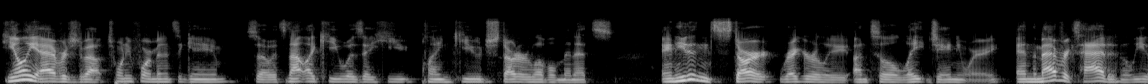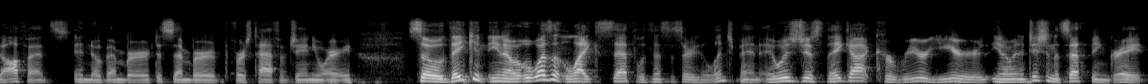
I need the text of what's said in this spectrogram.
He only averaged about 24 minutes a game, so it's not like he was a he playing huge starter level minutes. And he didn't start regularly until late January. And the Mavericks had an elite offense in November, December, the first half of January. So they can, you know, it wasn't like Seth was necessarily the linchpin. It was just they got career years, you know, in addition to Seth being great,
